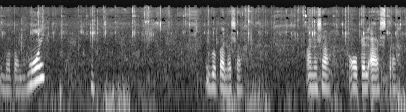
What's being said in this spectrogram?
Iba pala. Moy? Iba pala siya. Ano siya? Opel Astra.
